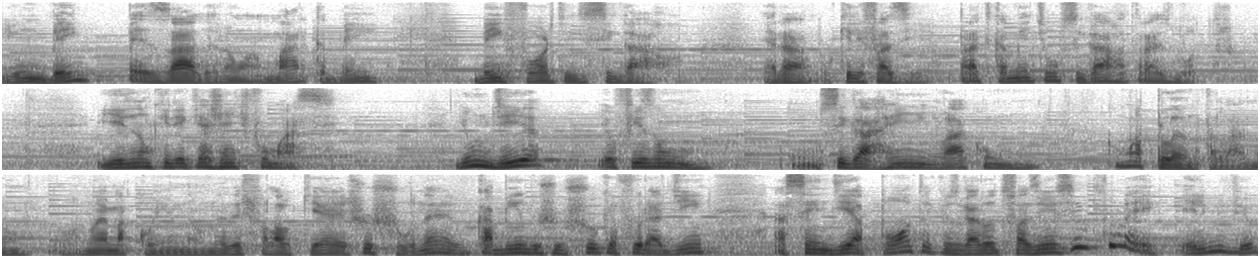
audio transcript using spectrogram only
E um bem pesado, era uma marca bem bem forte de cigarro. Era o que ele fazia, praticamente um cigarro atrás do outro. E ele não queria que a gente fumasse. E um dia eu fiz um, um cigarrinho lá com, com, uma planta lá, não, não é maconha não, né? deixa eu falar o que é, é chuchu, né? O cabinho do chuchu que é furadinho, acendi a ponta que os garotos faziam isso e fumei. Ele me viu.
